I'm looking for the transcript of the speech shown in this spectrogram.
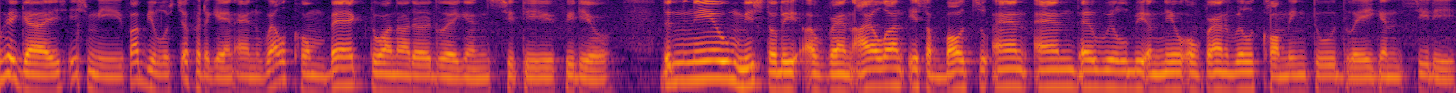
Hey guys, it's me Fabulous Joker again and welcome back to another Dragon City video. The new mystery event island is about to end and there will be a new event will coming to Dragon City.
